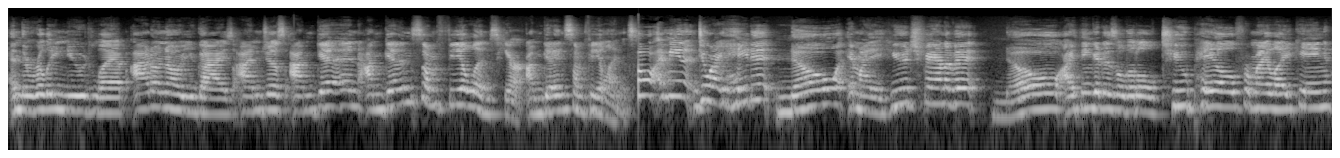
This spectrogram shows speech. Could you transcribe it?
and the really nude lip. I don't know, you guys. I'm just, I'm getting, I'm getting some feelings here. I'm getting some feelings. So, I mean, do I hate it? No. Am I a huge fan of it? No. I think it is a little too pale for my liking,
